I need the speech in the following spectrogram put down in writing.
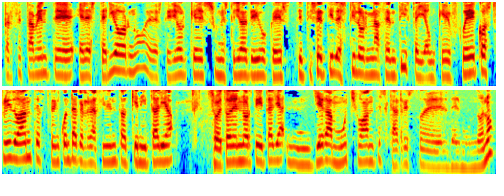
perfectamente el exterior, ¿no? El exterior que es un exterior, te digo, que es de estilo renacentista y aunque fue construido antes, ten en cuenta que el Renacimiento aquí en Italia, sobre todo en el norte de Italia, llega mucho antes que al resto del mundo, ¿no?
